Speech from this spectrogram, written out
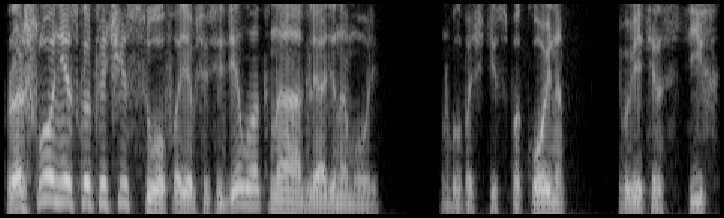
Прошло несколько часов, а я все сидел у окна, глядя на море. Оно было почти спокойно, ибо ветер стих,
